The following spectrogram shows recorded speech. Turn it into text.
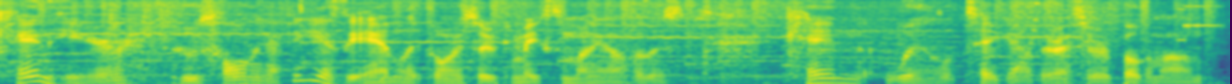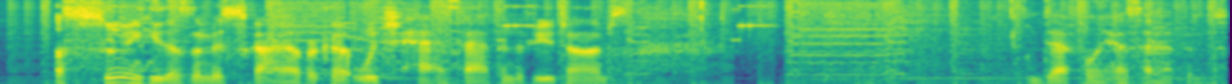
Ken here, who's holding, I think he has the amulet going so he can make some money off of this. Ken will take out the rest of her Pokemon, assuming he doesn't miss Sky Uppercut, which has happened a few times. Definitely has happened.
